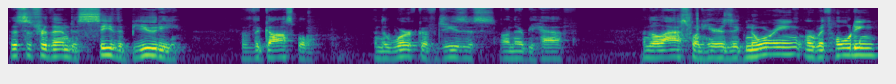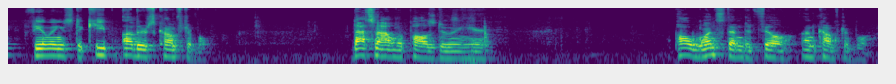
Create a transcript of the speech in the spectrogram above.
This is for them to see the beauty of the gospel and the work of Jesus on their behalf. And the last one here is ignoring or withholding feelings to keep others comfortable. That's not what Paul's doing here. Paul wants them to feel uncomfortable.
